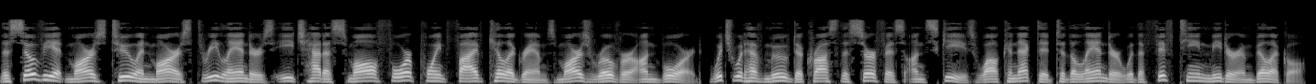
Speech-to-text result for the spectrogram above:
The Soviet Mars 2 and Mars 3 landers each had a small 4.5 kg Mars rover on board, which would have moved across the surface on skis while connected to the lander with a 15-meter umbilical.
